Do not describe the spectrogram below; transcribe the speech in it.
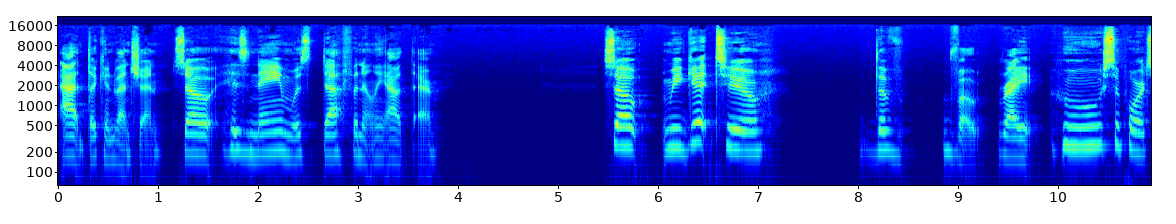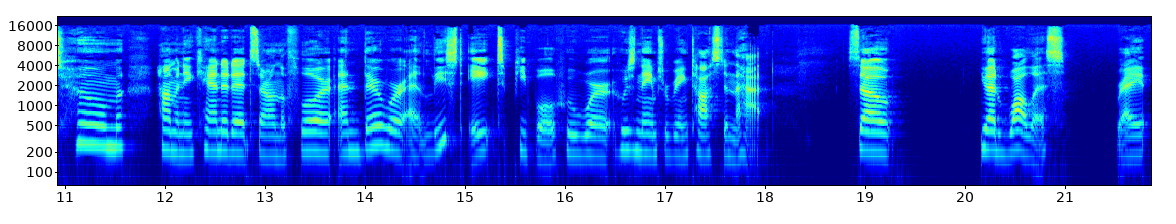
at the convention. So his name was definitely out there. So we get to the vote, right? Who supports whom? How many candidates are on the floor? And there were at least 8 people who were whose names were being tossed in the hat. So you had Wallace, right?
